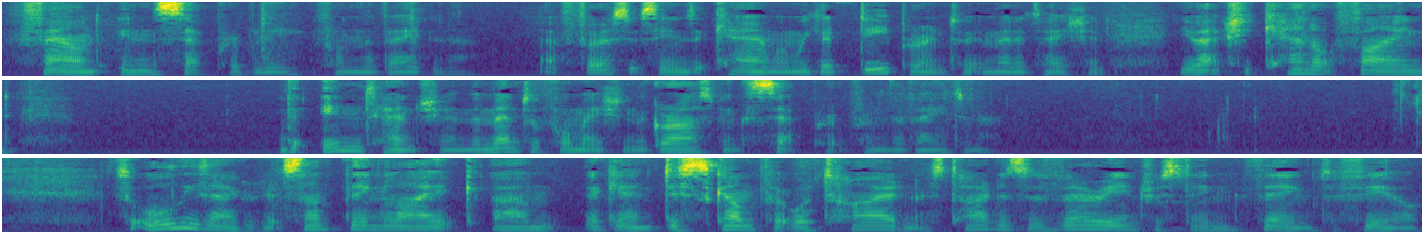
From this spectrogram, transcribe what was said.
found inseparably from the Vedana? At first, it seems it can. When we go deeper into it in meditation, you actually cannot find the intention, the mental formation, the grasping separate from the Vedana. So all these aggregates, something like, um, again, discomfort or tiredness. Tiredness is a very interesting thing to feel.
